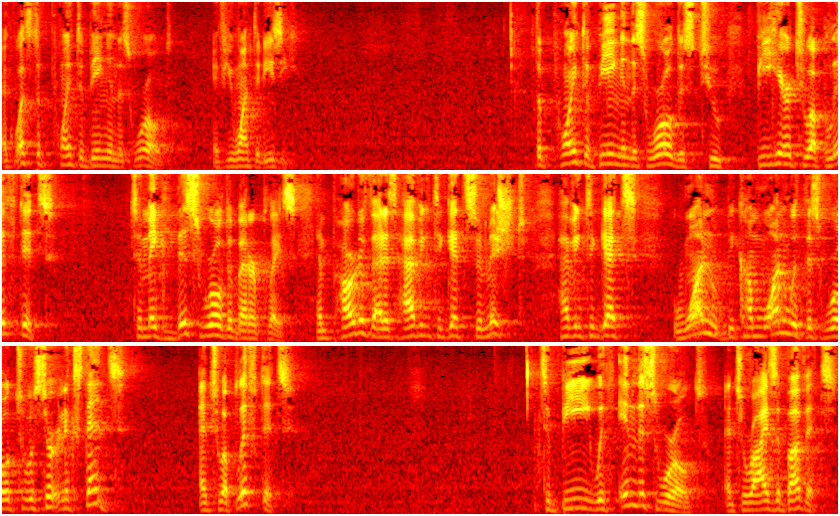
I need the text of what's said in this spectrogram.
Like, what's the point of being in this world if you want it easy? The point of being in this world is to be here to uplift it, to make this world a better place. And part of that is having to get submished, having to get one, become one with this world to a certain extent, and to uplift it. To be within this world and to rise above it.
